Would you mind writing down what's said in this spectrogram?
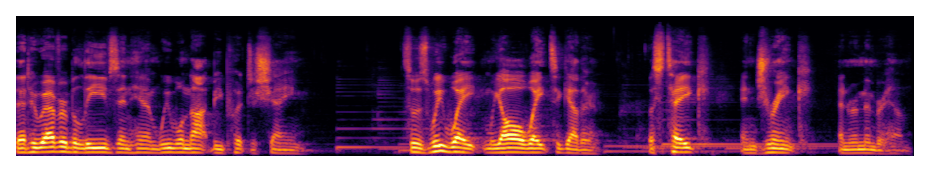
that whoever believes in him, we will not be put to shame. So as we wait, and we all wait together, let's take and drink and remember him.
